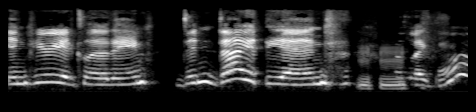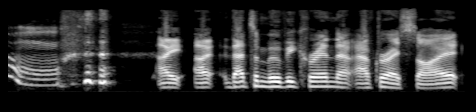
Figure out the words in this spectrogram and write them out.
in period clothing didn't die at the end. I hmm was like, oh. I, I that's a movie, Corinne, that after I saw it,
